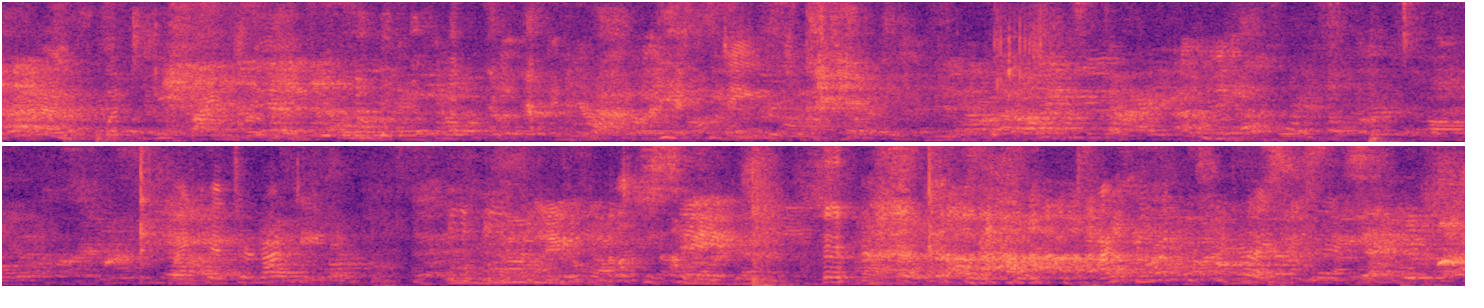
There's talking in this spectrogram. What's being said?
says, what did you find really helpful in your current state? My kids are not dating. Same. I feel like this applies. But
